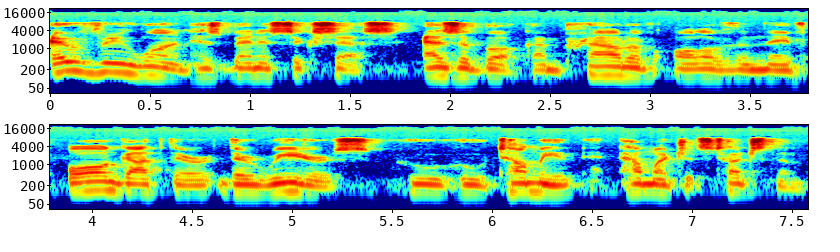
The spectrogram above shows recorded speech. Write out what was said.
every one has been a success as a book. I'm proud of all of them. They've all got their, their readers who, who tell me how much it's touched them.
